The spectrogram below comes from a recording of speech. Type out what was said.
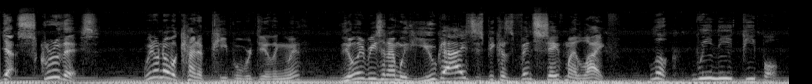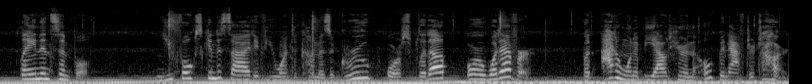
Yeah, screw this. We don't know what kind of people we're dealing with. The only reason I'm with you guys is because Vince saved my life. Look, we need people, plain and simple. You folks can decide if you want to come as a group or split up or whatever. But I don't want to be out here in the open after dark.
